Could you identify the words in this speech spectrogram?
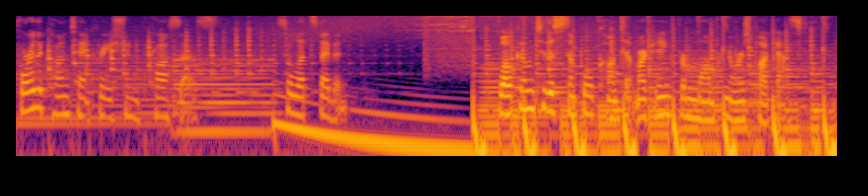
for the content creation process. So, let's dive in. Welcome to the Simple Content Marketing for Mompreneurs podcast.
